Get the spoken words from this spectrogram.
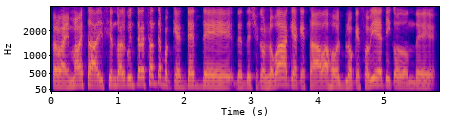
pero a la misma vez estaba diciendo algo interesante porque es desde, desde Checoslovaquia, que estaba bajo el bloque soviético, donde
